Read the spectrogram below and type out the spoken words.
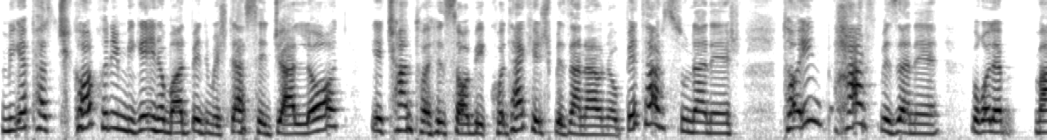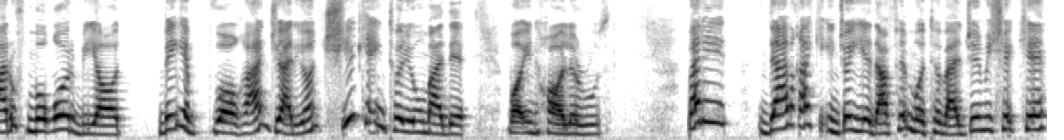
میگه پس چیکار کنیم؟ میگه اینو باید بدیمش دست جلاد یه چند تا حسابی کتکش بزنن و بترسوننش. تا این حرف بزنه به قول معروف مقر بیاد بگه واقعا جریان چیه که اینطوری اومده با این حال روز. ولی دلغک اینجا یه دفعه متوجه میشه که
